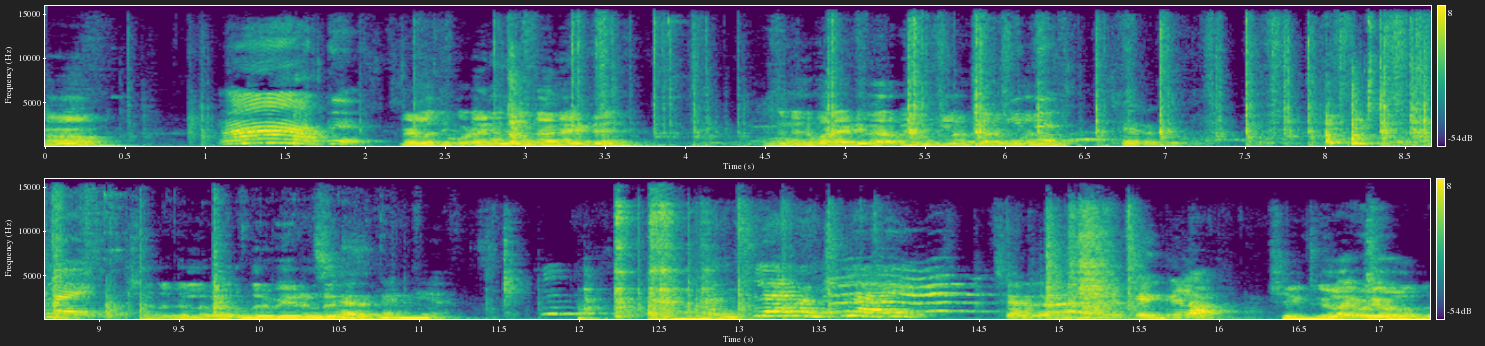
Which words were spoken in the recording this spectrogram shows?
ആ. വെള്ളത്തിൽ കൂടെ ഇങ്ങനെ നീന്താനായിട്ട്. ഇതിനെ പറയാടി വേറെ പേരുണ്ടല്ലോ ചിറകുന്ന ചെറുത് മനസ്സിലായി? ചിറകല്ല വേറെന്തൊരു പേരുണ്ട്? ചെകിള. ഇവിടെ ഉള്ളത്.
